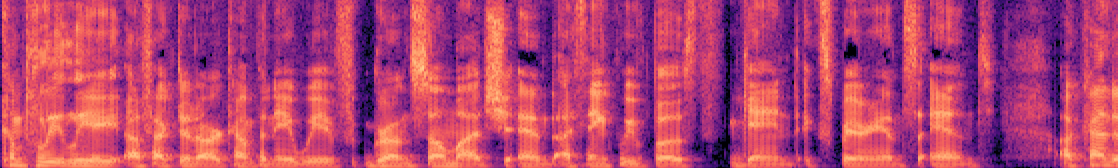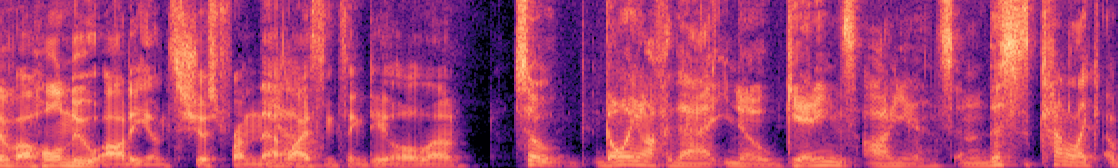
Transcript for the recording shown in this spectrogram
completely affected our company. We've grown so much, and I think we've both gained experience and a kind of a whole new audience just from that Yeah. licensing deal alone. So going off of that, you know, getting this audience, and this is kind of like a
